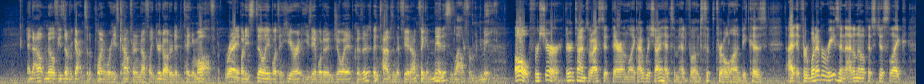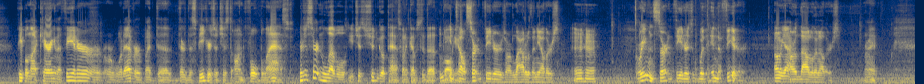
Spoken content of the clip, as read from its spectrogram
And I don't know if he's ever gotten to the point where he's confident enough, like your daughter did, to take him off. Right. But he's still able to hear it. He's able to enjoy it because there's been times in the theater I'm thinking, man, this is loud for me. Oh, for sure. There are times when I sit there, I'm like, I wish I had some headphones to throw on because, I, for whatever reason, I don't know if it's just like people not caring in the theater or, or whatever, but uh, they're, the speakers are just on full blast. There's a certain level you just shouldn't go past when it comes to the And you can tell certain theaters are louder than the others. Mm-hmm. Or even certain theaters within the theater Oh yeah, are louder than others. right.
